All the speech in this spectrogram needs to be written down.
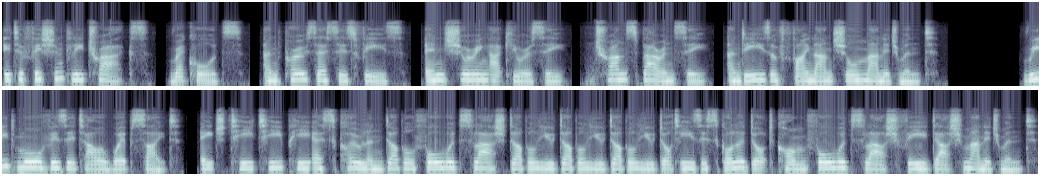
It efficiently tracks, records, and processes fees, ensuring accuracy, transparency, and ease of financial management. Read more visit our website https colon double forward slash www.eazyscholar.com forward slash fee dash management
